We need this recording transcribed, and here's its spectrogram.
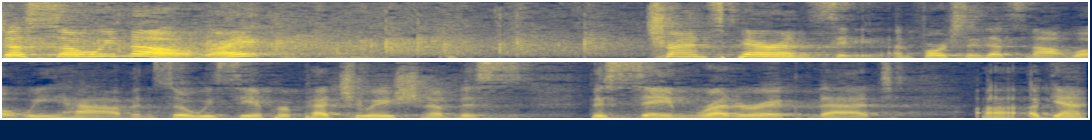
Just so we know, right? Transparency. Unfortunately, that's not what we have. And so we see a perpetuation of this, this same rhetoric that, uh, again,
